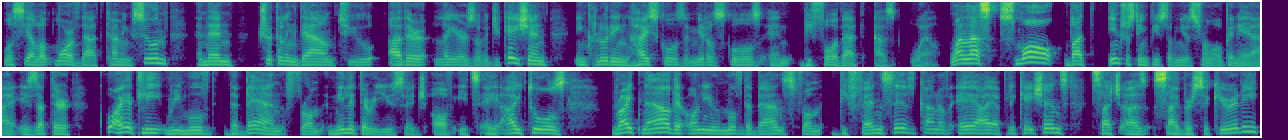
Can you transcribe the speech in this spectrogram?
we'll see a lot more of that coming soon. And then trickling down to other layers of education, including high schools and middle schools, and before that as well. One last small but interesting piece of news from OpenAI is that they're quietly removed the ban from military usage of its AI tools. Right now, they're only remove the bans from defensive kind of AI applications, such as cybersecurity,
